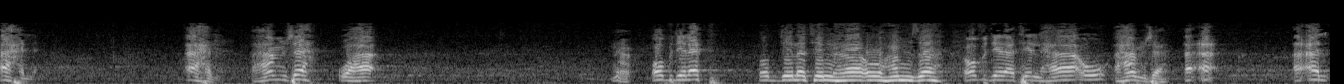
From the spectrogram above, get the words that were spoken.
أهل. أهل. همزة وهاء نعم. أبدلت. أبدلت الهاء همزة. أبدلت الهاء همزة. أأ أأل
